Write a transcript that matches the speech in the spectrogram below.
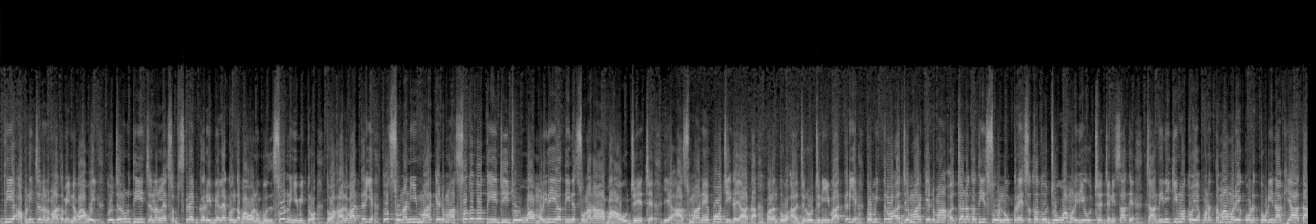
જરૂરથી આપણી ચેનલમાં તમે નવા હોય તો જરૂરથી ચેનલને સબસ્ક્રાઇબ કરી બેલ આઇકોન દબાવવાનું ભૂલશો નહીં મિત્રો. તો હાલ વાત કરીએ તો સોનાની માર્કેટમાં સતત તેજી જોવા મળી રહી હતી ને સોનાના ભાવ જે છે એ આસમાને પહોંચી ગયા હતા. પરંતુ આજરોજની વાત કરીએ તો મિત્રો આજે માર્કેટમાં અચાનકથી સોનું ક્રેશ થતું જોવા મળી રહ્યું છે. જેની સાથે ચાંદીની કિંમતોએ પણ તમામ રેકોર્ડ તોડી નાખ્યા હતા.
